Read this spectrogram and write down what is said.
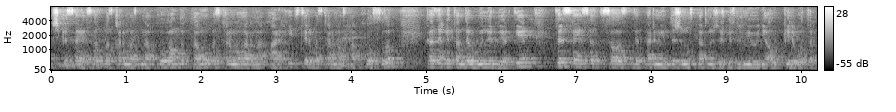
ішкі саясат басқармасына қоғамдық даму басқармаларына архив істер басқармасына қосылып қазіргі таңда өңірлерде тіл саясаты саласында пәрменді жұмыстардың жүргізілмеуіне алып келіп отыр.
